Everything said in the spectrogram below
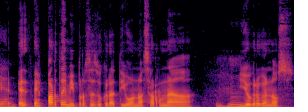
también. es, es parte de mi proceso creativo no hacer nada. Ujú. Y yo creo que nos,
